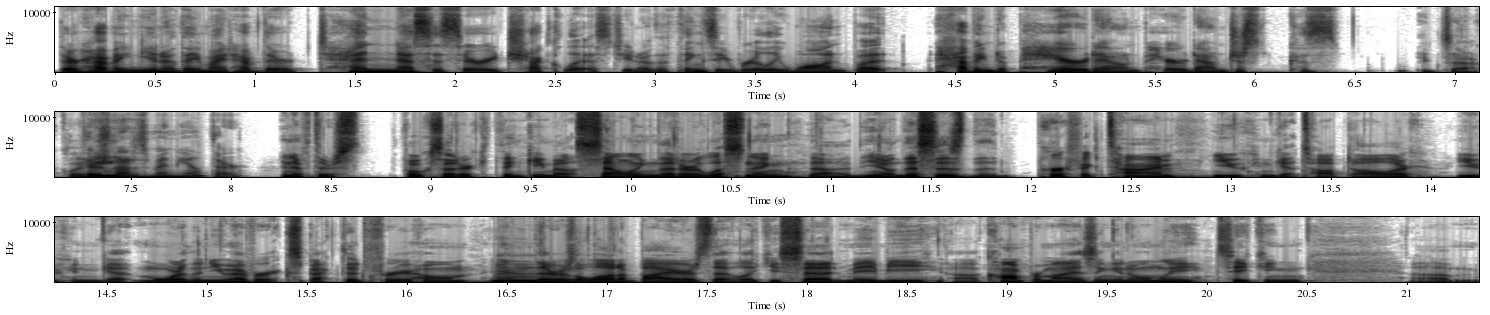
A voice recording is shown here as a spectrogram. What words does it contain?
they're having, you know, they might have their 10 necessary checklist, you know, the things they really want, but having to pare down, pare down just cuz Exactly. there's And- not as many out there. And if there's folks that are thinking about selling that are listening, uh, you know, this is the perfect time. You can get top dollar. You can get more than you ever expected for your home. Mm. And there's a lot of buyers that, like you said, may be uh, compromising and only taking, um,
